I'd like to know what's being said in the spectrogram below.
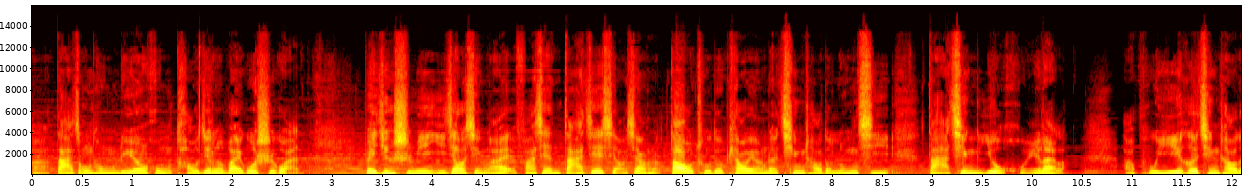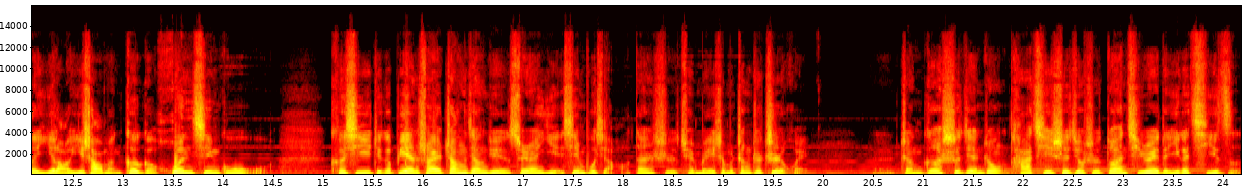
啊！大总统黎元洪逃进了外国使馆，北京市民一觉醒来，发现大街小巷上到处都飘扬着清朝的龙旗，大清又回来了啊！溥仪和清朝的遗老遗少们个个欢欣鼓舞。可惜这个变帅张将军虽然野心不小，但是却没什么政治智慧。呃，整个事件中，他其实就是段祺瑞的一个棋子。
